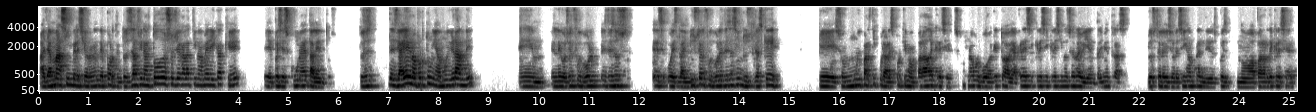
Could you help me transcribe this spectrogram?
haya más inversión en el deporte. Entonces, al final, todo eso llega a Latinoamérica, que eh, pues es cuna de talentos. Entonces, desde ahí hay una oportunidad muy grande. Eh, el negocio del fútbol es de esos, es, pues la industria del fútbol es de esas industrias que, que son muy particulares porque no han parado de crecer. Es una burbuja que todavía crece, crece, crece y no se revienta y mientras los televisores sigan prendidos, pues no va a parar de crecer.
